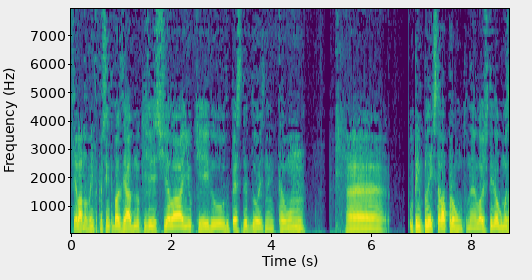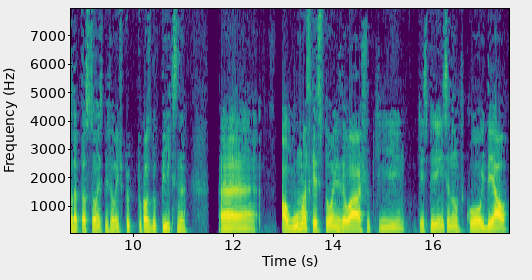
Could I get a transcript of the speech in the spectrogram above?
sei lá, 90% baseado no que já existia lá em UK do, do PSD2, né? Então, é, o template estava pronto, né? Lógico que teve algumas adaptações, principalmente por, por causa do Pix, né? É, algumas questões eu acho que, que a experiência não ficou ideal,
